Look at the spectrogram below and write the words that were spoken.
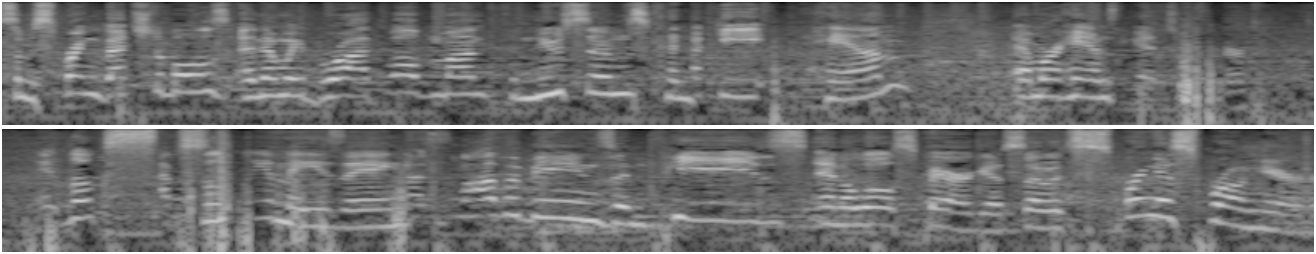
some spring vegetables, and then we brought 12 month Newsom's Kentucky ham, and we're handing it to her. It looks absolutely amazing. Got fava beans and peas and a little asparagus, so it's spring has sprung here.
